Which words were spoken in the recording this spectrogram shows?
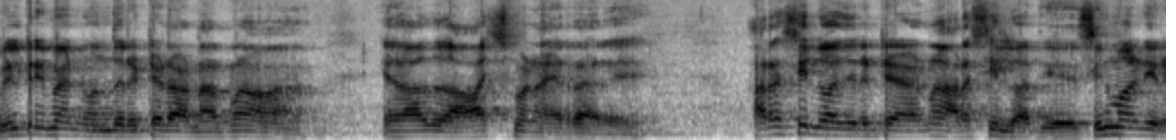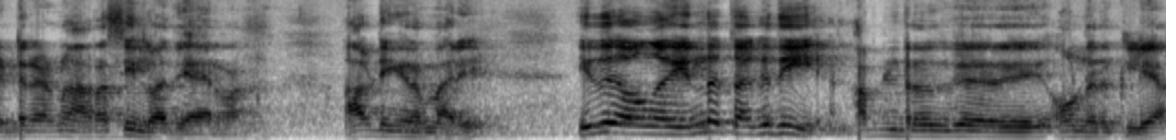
மிலிட்ரி மேன் வந்து ரிட்டையர்ட் ஆனார்னா ஏதாவது ஆட்சிமேன் ஆயிடுறாரு அரசியல்வாதி ரிட்டையர் ஆனால் அரசியல்வாதி சினிமாண்டி ரிட்டையர் ஆனால் அரசியல்வாதி ஆயிடுறாங்க. அப்படிங்கிற மாதிரி. இது அவங்க என்ன தகுதி அப்படின்றதுக்கு ஒன்று இருக்கு இல்லையா?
